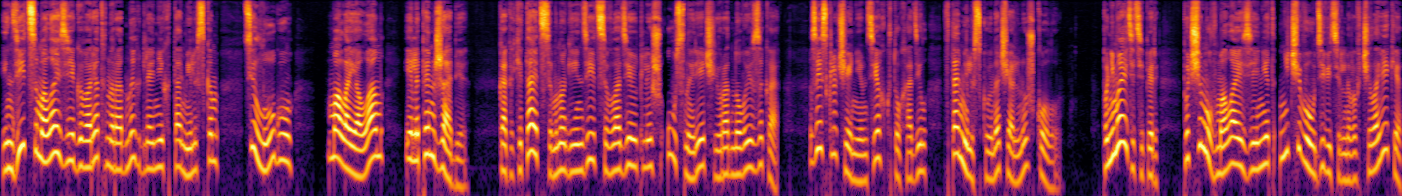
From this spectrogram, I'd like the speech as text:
Индийцы Малайзии говорят на родных для них тамильском, тилугу, малайалам или пенджаби. Как и китайцы, многие индийцы владеют лишь устной речью родного языка – за исключением тех, кто ходил в тамильскую начальную школу. Понимаете теперь, почему в Малайзии нет ничего удивительного в человеке,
